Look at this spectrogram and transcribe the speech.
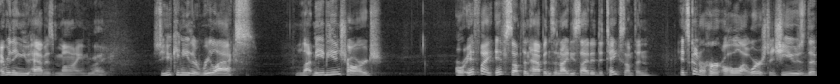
everything you have is mine. Right. So you can either relax, let me be in charge, or if I if something happens and I decided to take something, it's going to hurt a whole lot worse. And she used the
